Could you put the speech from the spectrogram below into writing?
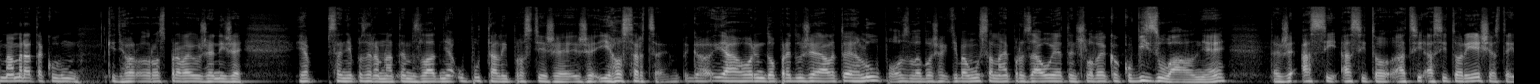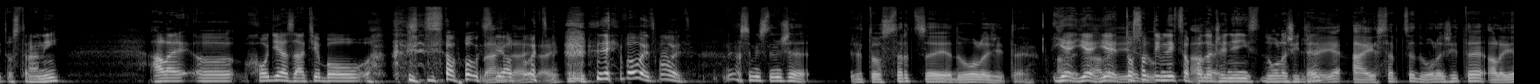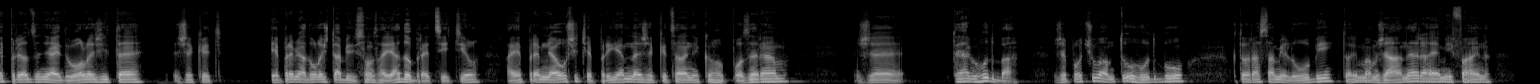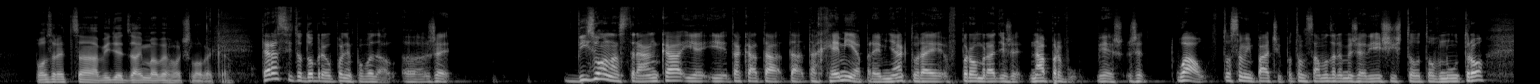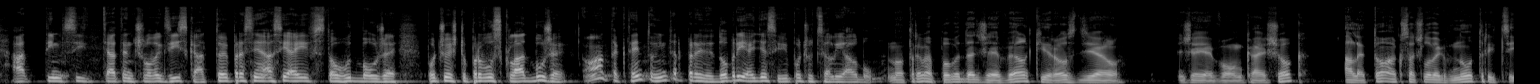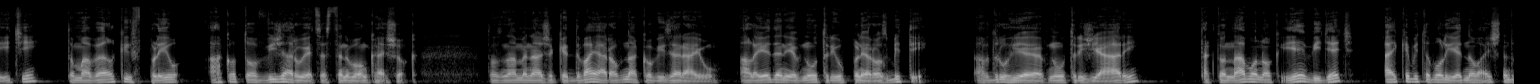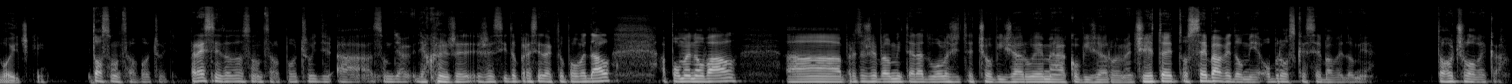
mám rád takú, keď ho rozprávajú ženy, že ja sa nepozerám na ten vzhľad, mňa uputali proste, že, že jeho srdce. Tak ja hovorím dopredu, že ale to je hlúposť, lebo však teba musel najprv zaujať ten človek ako vizuálne, takže asi, asi, to, asi, asi to riešia z tejto strany. Ale uh, chodia za tebou, si sa pousial, daj, povedz. Daj. Nie, povedz, povedz. Ja si myslím, že že to srdce je dôležité. Je, ale, je, ale je. To je, som tým nechcel ale, povedať, že je dôležité. Že je aj srdce dôležité, ale je prirodzene aj dôležité, že keď je pre mňa dôležité, aby som sa ja dobre cítil a je pre mňa určite príjemné, že keď sa na niekoho pozerám, že to je ako hudba. Že počúvam tú hudbu, ktorá sa mi lúbi, ktorý mám žáner a je mi fajn pozrieť sa a vidieť zaujímavého človeka. Teraz si to dobre úplne povedal, eh, že vizuálna stránka je, je taká tá, tá, tá chémia pre mňa, ktorá je v prvom rade, že na prvú, vieš, že wow, to sa mi páči. Potom samozrejme, že riešiš to, to vnútro a tým si ťa ten človek získa. To je presne asi aj s tou hudbou, že počuješ tú prvú skladbu, že no, tak tento interpret je dobrý a ide si vypočuť celý album. No treba povedať, že je veľký rozdiel, že je vonkajšok, ale to, ako sa človek vnútri cíti, to má veľký vplyv, ako to vyžaruje cez ten vonkajšok. To znamená, že keď dvaja rovnako vyzerajú, ale jeden je vnútri úplne rozbitý a v druhý je vnútri žiary, tak to navonok je vidieť, aj keby to boli jednovaječné dvojičky. To som chcel počuť. Presne toto som chcel počuť a som ďakujem, že, že si to presne takto povedal a pomenoval. A, pretože je veľmi teda dôležité, čo vyžarujeme a ako vyžarujeme. Čiže to je to sebavedomie, obrovské sebavedomie toho človeka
